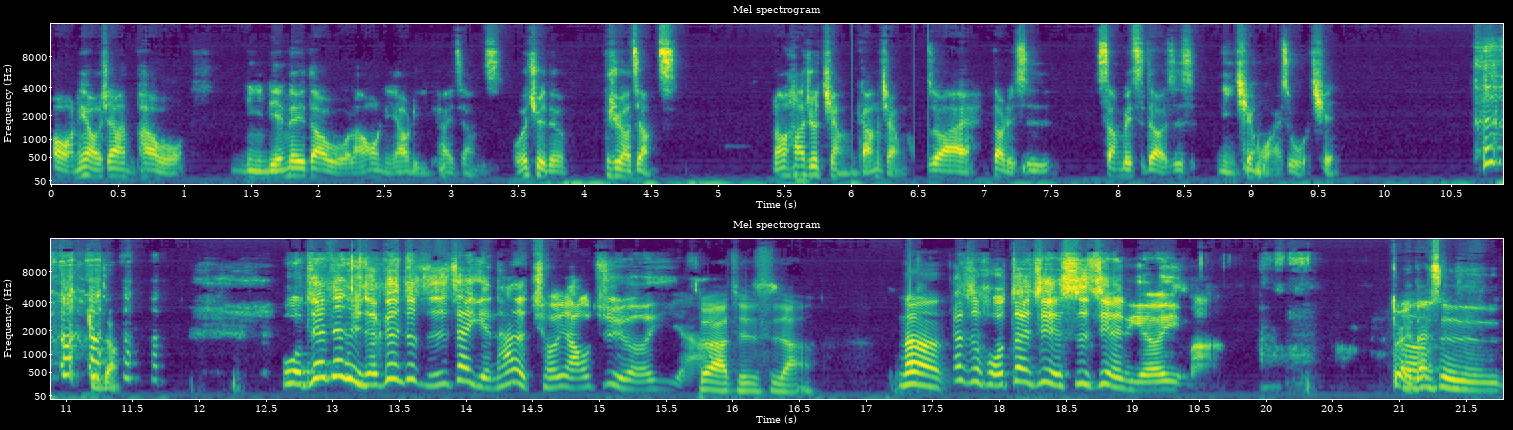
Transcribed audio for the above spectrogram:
哦，你好像很怕我，你连累到我，然后你要离开这样子。我就觉得不需要这样子。然后他就讲刚讲说：哎，到底是上辈子到底是你欠我还是我欠？就这样。我觉得这女的根本就只是在演她的琼瑶剧而已啊。对啊，其实是啊。”那但是活在自己的世界里而已嘛。对，但是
